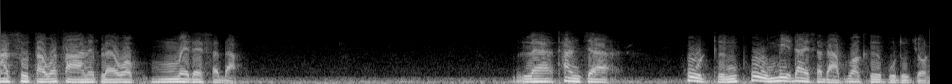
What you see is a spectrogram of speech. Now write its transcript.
อัสุตวตาเนี่ยแปลว่า ไม่ได้สดับ และท่านจะพูดถึงผู้มิได้สดับว่าคือปุถุชน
